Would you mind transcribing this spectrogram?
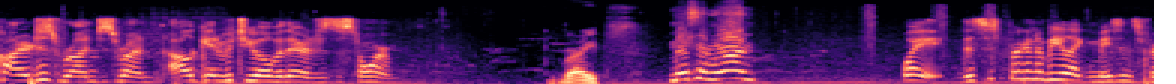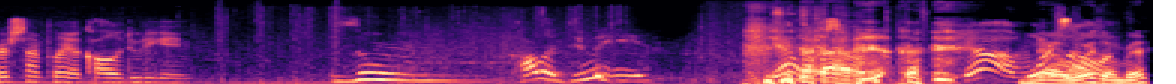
Connor, just run, just run. I'll get it to you over there. There's a storm. Right. Mason, run! Wait, this is gonna be like Mason's first time playing a Call of Duty game. Zoom. Call of Duty. Yeah, Warzone. yeah, No, Warzone. Warzone, bro.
